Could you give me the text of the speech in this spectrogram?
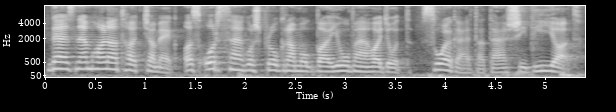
de ez nem haladhatja meg az országos programokban jóváhagyott szolgáltatási díjat.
